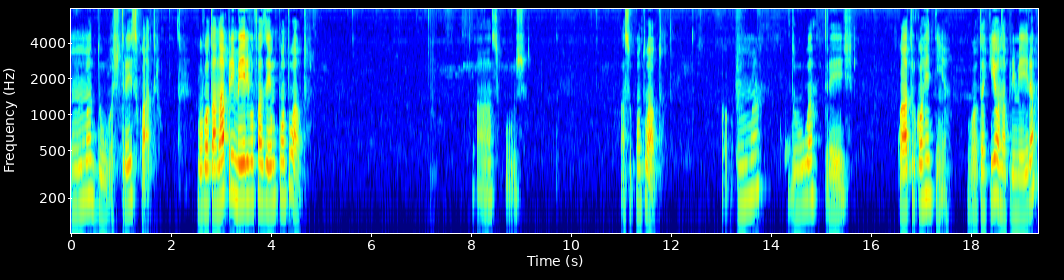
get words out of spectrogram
Uma, duas, três, quatro. Vou voltar na primeira e vou fazer um ponto alto. Faço, puxo. Faço o ponto alto. Uma, duas, três, quatro correntinhas. Volto aqui, ó, na primeira.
